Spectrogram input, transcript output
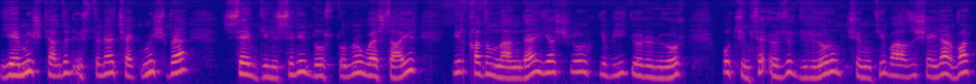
yemiş, kendini üstüne çekmiş ve sevgilisini, dostunu vesaire bir kadınla da yaşıyor gibi görünüyor. Bu kimse özür diliyorum çünkü bazı şeyler var.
